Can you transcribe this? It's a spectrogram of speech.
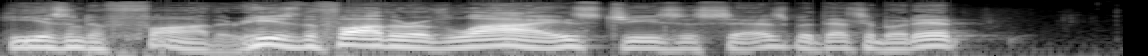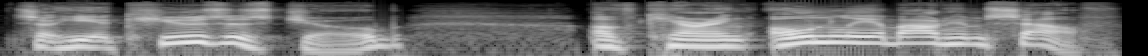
He isn't a father. He is the father of lies, Jesus says, but that's about it. So he accuses Job of caring only about himself.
